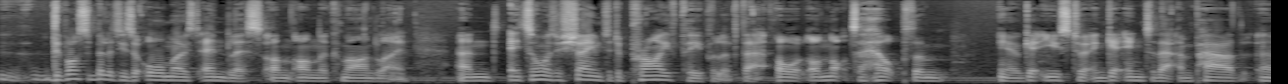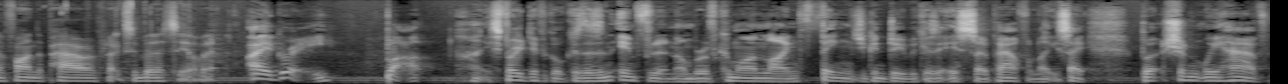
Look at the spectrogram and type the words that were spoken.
the possibilities are almost endless on, on the command line, and it's almost a shame to deprive people of that or, or not to help them you know get used to it and get into that and power and find the power and flexibility of it. I agree, but it's very difficult because there's an infinite number of command line things you can do because it is so powerful, like you say. But shouldn't we have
